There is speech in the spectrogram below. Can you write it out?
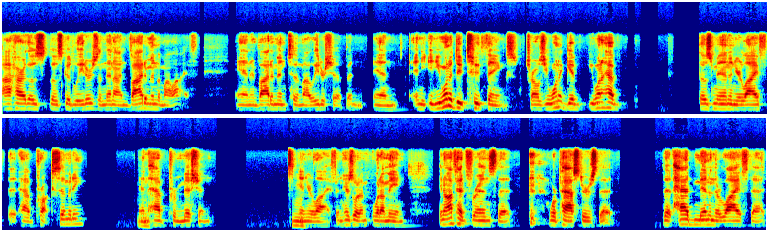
I hire those those good leaders and then I invite them into my life and invite them into my leadership. And and and you want to do two things charles. You want to give you want to have those men in your life that have proximity and mm. have permission mm. in your life. And here's what I, what I mean. You know i've had friends that were pastors that that had men in their life that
